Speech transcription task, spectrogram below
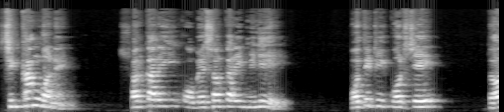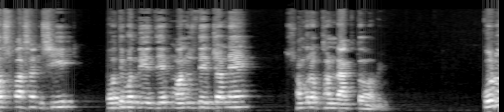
শিক্ষাঙ্গনে সরকারি ও বেসরকারি মিলিয়ে প্রতিটি কোর্সে দশ পার্সেন্ট সিট প্রতিবন্ধীদের মানুষদের জন্য সংরক্ষণ রাখতে হবে। কোনো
